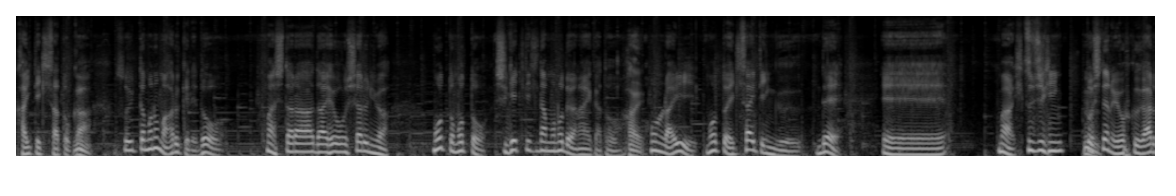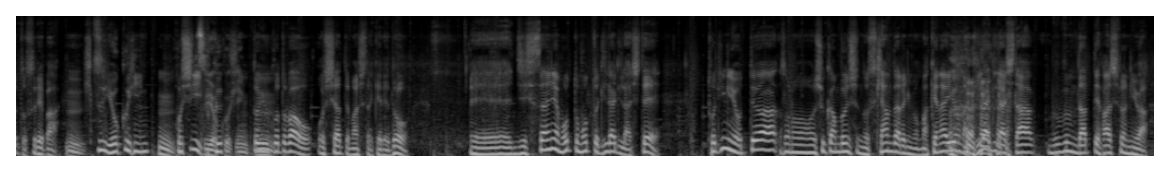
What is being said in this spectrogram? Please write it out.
快適さとか、そういったものもあるけれど、まあ、設楽代表おっしゃるにはもっともっと刺激的なものではないかと、はい。本来もっとエキサイティングで、えーまあ、必需品としての洋服があるとすれば、うん。必欲品、うん。欲しい必服という言葉をおっしゃってましたけれど、えー実際にはもっともっとギラギラして時によってはその「週刊文春」のスキャンダルにも負けないようなギラギラした部分だってファッションには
